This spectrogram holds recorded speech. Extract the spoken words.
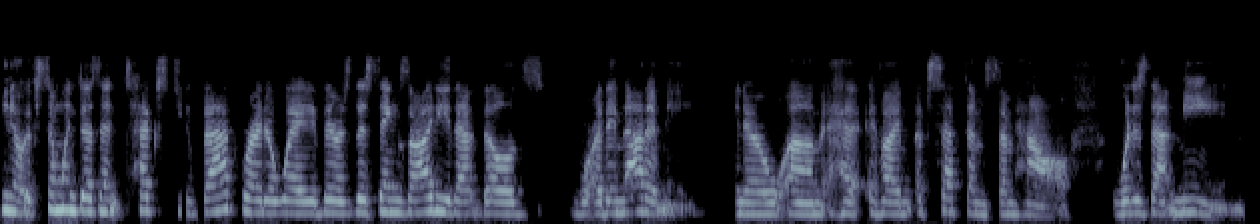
you know, if someone doesn't text you back right away, there's this anxiety that builds. Are they mad at me? You know, um, ha- if I upset them somehow, what does that mean?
